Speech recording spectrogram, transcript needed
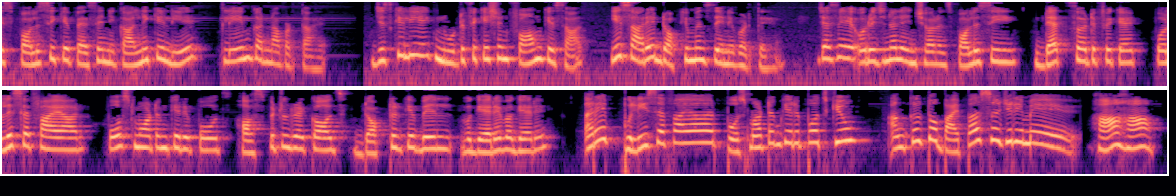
इस पॉलिसी के पैसे निकालने के लिए क्लेम करना पड़ता है जिसके लिए एक नोटिफिकेशन फॉर्म के साथ ये सारे डॉक्यूमेंट्स देने पड़ते हैं। जैसे original insurance policy death certificate police FIR postmortem के रिपोर्ट्स, हॉस्पिटल रिकॉर्ड्स, डॉक्टर के बिल वगैरह वगैरह। अरे पुलिस एफआईआर पोस्टमार्टम के रिपोर्ट्स क्यों? अंकल तो बाईपास सर्जरी में। हाँ हाँ।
